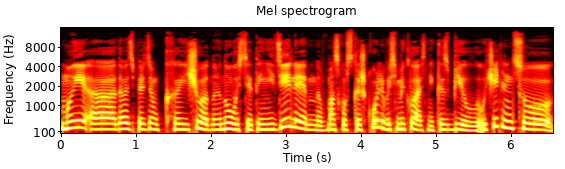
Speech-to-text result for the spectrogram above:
Мы э, давайте перейдем к еще одной новости этой недели. В московской школе восьмиклассник избил учительницу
